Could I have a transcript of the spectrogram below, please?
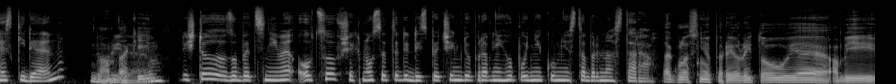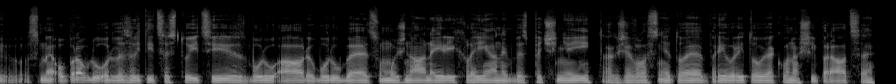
Hezký den. Mám taky. Den. Když to zobecníme, o co všechno se tedy dispečing dopravního podniku města Brna stará? Tak vlastně prioritou je, aby jsme opravdu odvezli ty cestující z bodu A do bodu B, co možná nejrychleji a nebezpečněji. Takže vlastně to je prioritou jako naší práce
